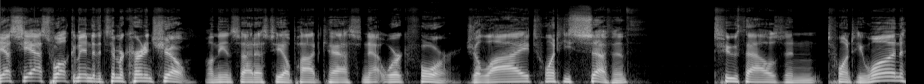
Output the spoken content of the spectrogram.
Yes, yes. Welcome into the Tim McKernan Show on the Inside STL Podcast Network for July 27th, 2021.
